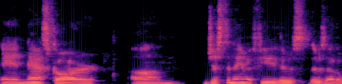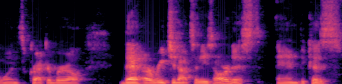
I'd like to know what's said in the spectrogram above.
and NASCAR, um, just to name a few. There's there's other ones, Cracker Barrel, that are reaching out to these artists, and because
